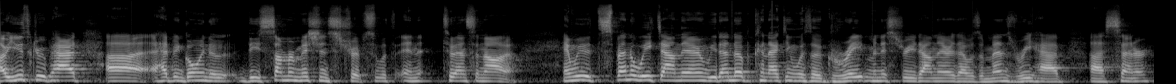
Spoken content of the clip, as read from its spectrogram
our youth group had, uh, had been going to these summer mission trips with, in, to Ensenada. And we would spend a week down there, and we'd end up connecting with a great ministry down there that was a men's rehab uh, center.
